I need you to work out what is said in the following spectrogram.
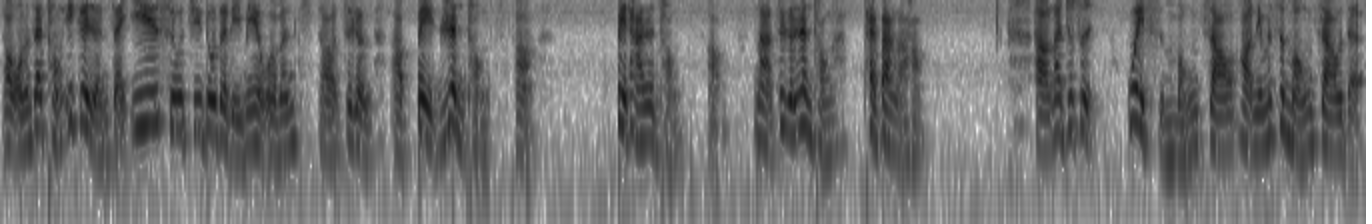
啊，我们在同一个人，在耶稣基督的里面，我们啊，这个啊被认同啊，被他认同啊，那这个认同太棒了哈。好，那就是为此蒙召哈，你们是蒙召的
